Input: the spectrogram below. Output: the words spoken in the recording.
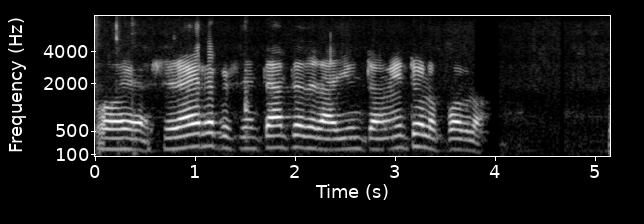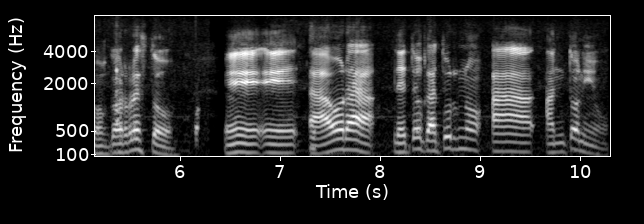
Pues será el representante del ayuntamiento de los pueblos. Pues correcto. Eh, eh, ahora le toca turno a Antonio.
